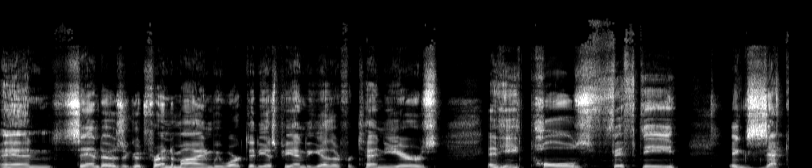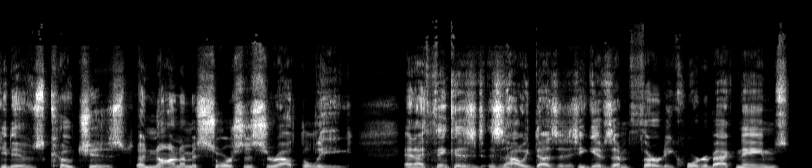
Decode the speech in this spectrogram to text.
and Sando's a good friend of mine. We worked at ESPN together for ten years, and he polls fifty executives, coaches, anonymous sources throughout the league. And I think this, this is how he does it: is he gives them thirty quarterback names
